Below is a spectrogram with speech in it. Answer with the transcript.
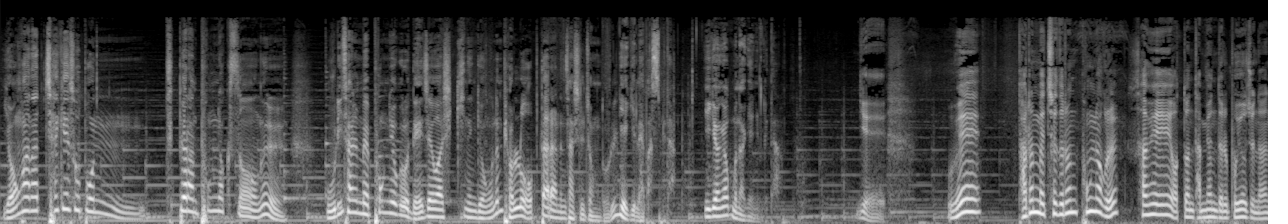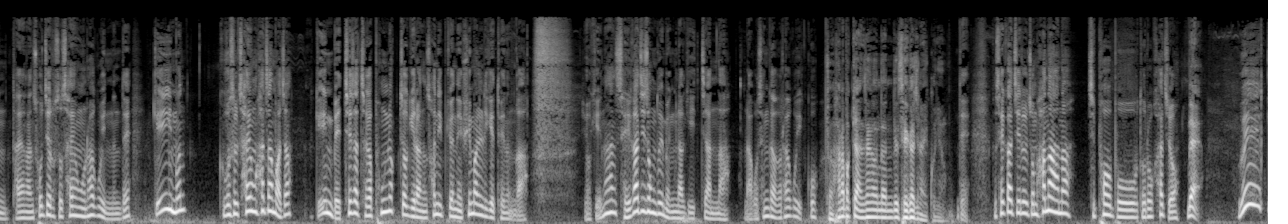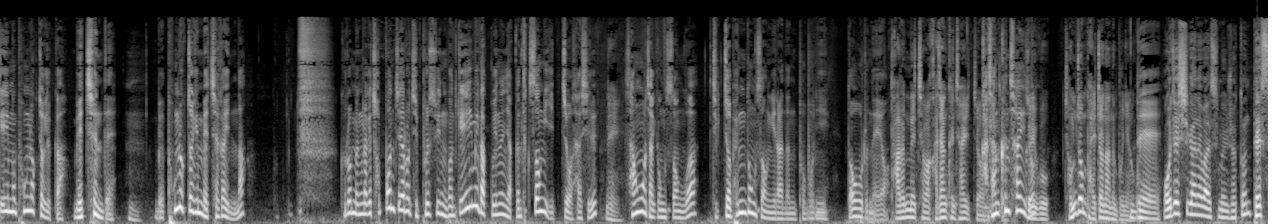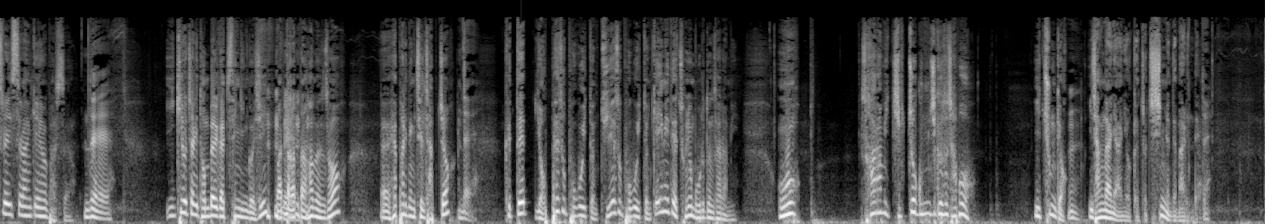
영화나 책에서 본 특별한 폭력성을 우리 삶의 폭력으로 내재화시키는 경우는 별로 없다라는 사실 정도를 얘기를 해봤습니다. 이경혁 문학인입니다. 예. 왜 다른 매체들은 폭력을 사회의 어떤 단면들을 보여주는 다양한 소재로서 사용을 하고 있는데 게임은 그것을 사용하자마자 게임 매체 자체가 폭력적이라는 선입견에 휘말리게 되는가? 여기에는 한 세 가지 정도의 맥락이 있지 않나라고 생각을 하고 있고 전 하나밖에 안 생각나는데 세 가지나 있군요. 네. 그 세 가지를 좀 하나하나 짚어보도록 하죠. 네. 왜 게임은 폭력적일까? 매체인데. 음. 왜 폭력적인 매체가 있나? 그런 맥락에 첫 번째로 짚을 수 있는 건 게임이 갖고 있는 약간 특성이 있죠, 사실. 네. 상호작용성과 직접 행동성이라는 부분이 떠오르네요. 다른 매체와 가장 큰 차이죠. 가장 큰 차이죠. 그리고 점점 발전하는 분야고. 네. 어제 시간에 말씀해 주셨던 데스레이스라는 게임을 봤어요. 네. 2kg짜리 덤벨 같이 생긴 것이 왔다 네. 갔다 하면서 에, 해파리 댕치를 잡죠. 네. 그때 옆에서 보고 있던 뒤에서 보고 있던 게임에 대해 전혀 모르던 사람이 어 사람이 직접 움직여서 잡어 이 충격 이 장난이 아니었겠죠 70년대 말인데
